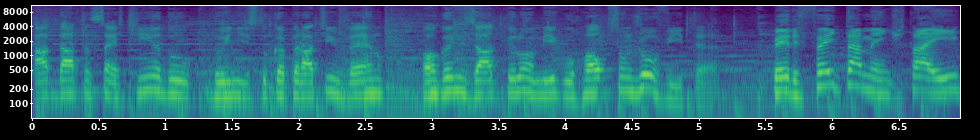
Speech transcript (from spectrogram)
a data certinha do, do início do Campeonato de Inverno, organizado pelo amigo Robson Jovita. Perfeitamente, tá aí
